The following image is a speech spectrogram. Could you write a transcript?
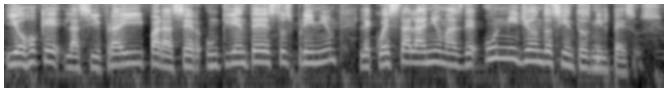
Y ojo que la cifra ahí para ser un cliente de estos premium le cuesta al año más de 1.200.000 pesos.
